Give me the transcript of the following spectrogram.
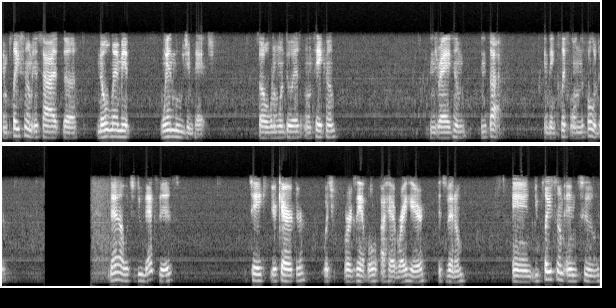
and place him inside the No Limit Win Mugen patch. So what I'm going to do is I'm going to take him and drag him inside and then click on the folder. Now what you do next is take your character, which for example I have right here, it's Venom, and you place him into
